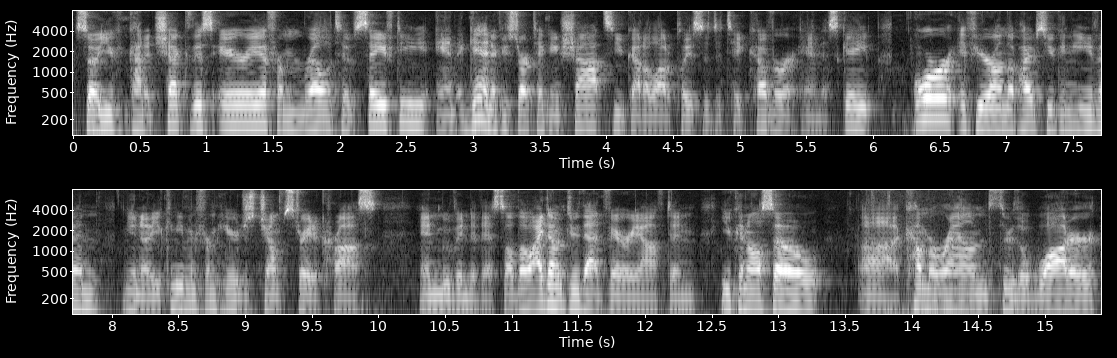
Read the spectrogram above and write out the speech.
So you can kind of check this area from relative safety. And again, if you start taking shots, you've got a lot of places to take cover and escape. Or if you're on the pipes, you can even, you know, you can even from here just jump straight across and move into this. Although I don't do that very often. You can also uh, come around through the water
